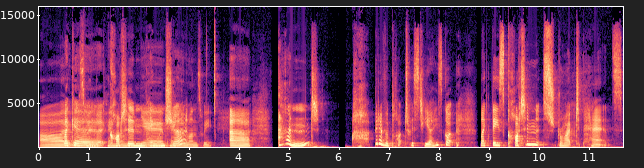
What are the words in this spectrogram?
Ah, Like it was when a penguin- cotton penguin shirt? ones we Uh, and ah, a bit of a plot twist here. He's got like these cotton striped pants,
